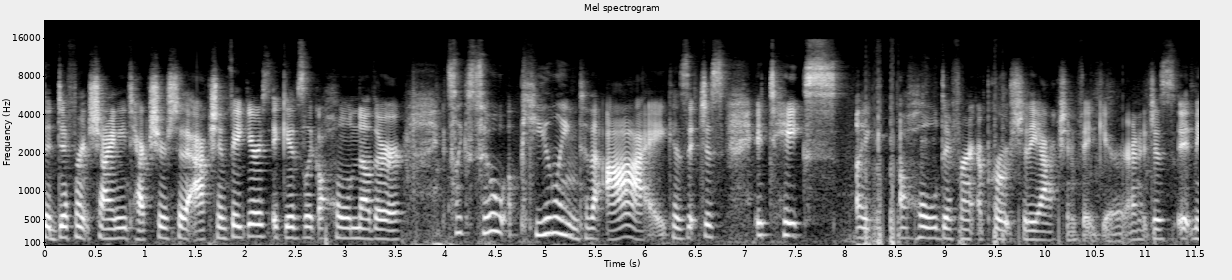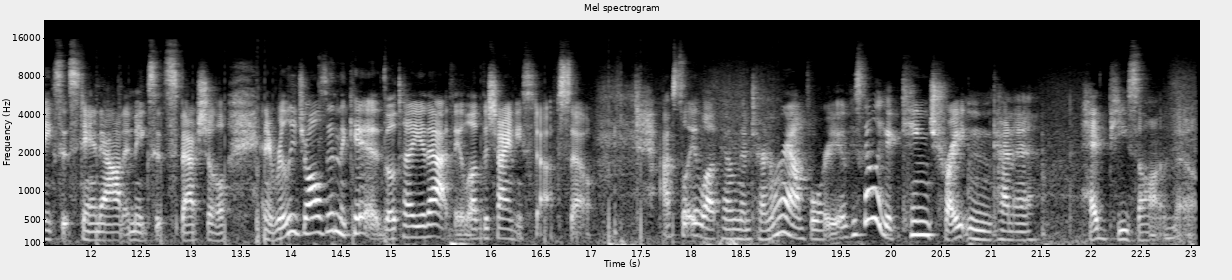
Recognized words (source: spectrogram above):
the different shiny textures to the action figures. It gives like a whole nother, it's like so appealing to the eye because it just, it takes like a whole different approach to the action figure and it just it makes it stand out it makes it special and it really draws in the kids i'll tell you that they love the shiny stuff so absolutely love him i'm gonna turn him around for you he's got like a king triton kind of headpiece on though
